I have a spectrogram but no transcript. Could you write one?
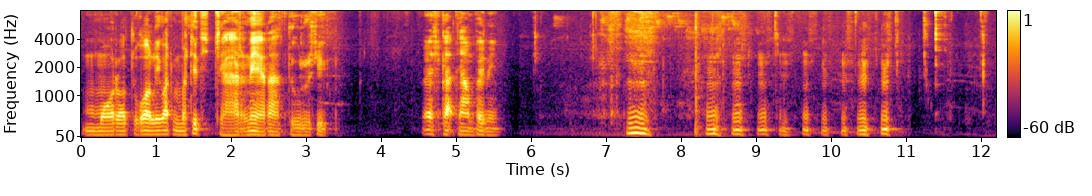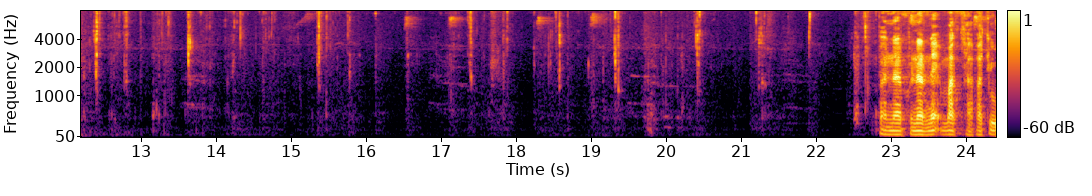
moro tua lewat masjid jarne dulu sih wes gak sampai nih. Hmm benar-benar nikmat sahabatku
